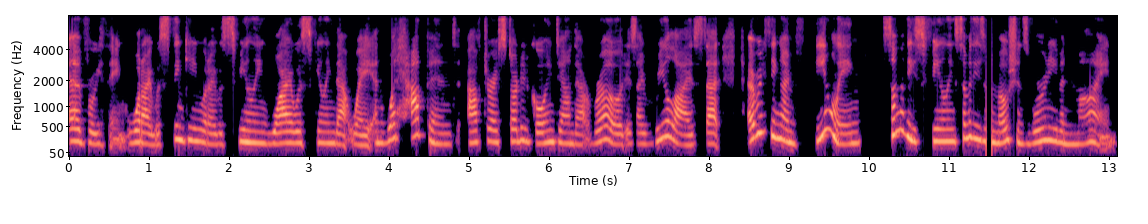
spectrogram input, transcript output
everything what I was thinking, what I was feeling, why I was feeling that way. And what happened after I started going down that road is I realized that everything I'm feeling, some of these feelings, some of these emotions weren't even mine.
